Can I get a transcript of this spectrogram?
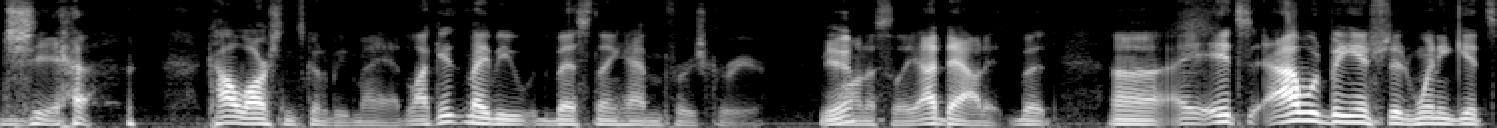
Yeah, Kyle Larson's going to be mad. Like it may be the best thing happened for his career. Yeah. honestly, I doubt it, but uh, it's. I would be interested when he gets.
